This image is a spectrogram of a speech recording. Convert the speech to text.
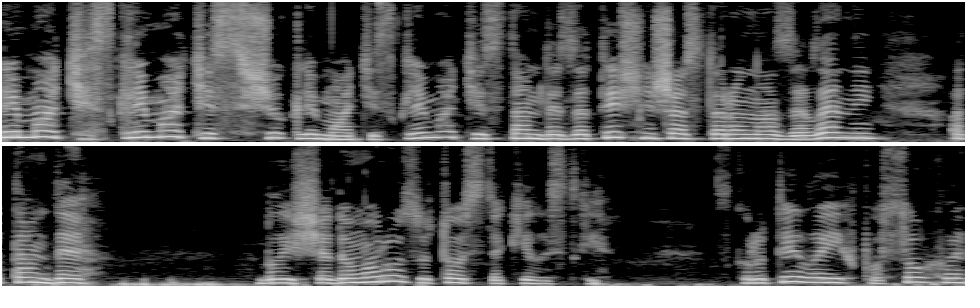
Кліматіс, кліматіс, що кліматіс? Кліматіс там, де затишніша сторона, зелений, а там, де ближче до морозу, то ось такі листки. Скрутила їх, посохли.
